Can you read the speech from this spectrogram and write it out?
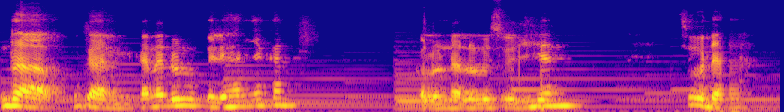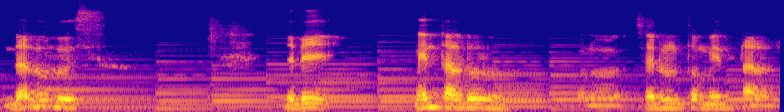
enggak bukan karena dulu pilihannya kan kalau enggak lulus ujian sudah enggak lulus jadi mental dulu kalau saya dulu tuh mental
